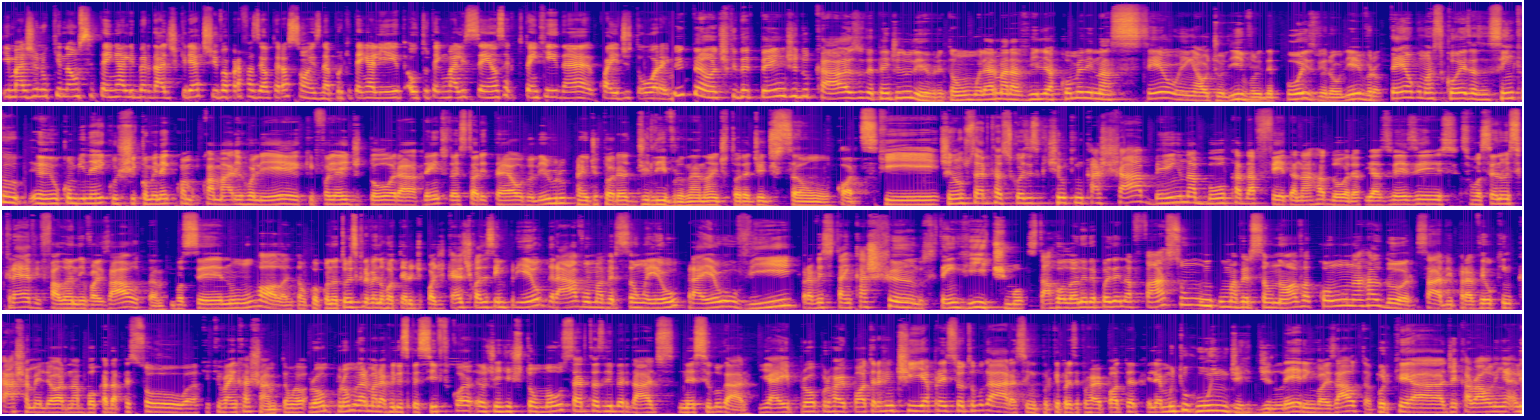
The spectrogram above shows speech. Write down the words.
imagino que não se tenha a liberdade criativa pra fazer alterações, né? Porque tem ali, ou tu tem uma licença que tu tem que ir, né, com a editora. Então, acho que depende do caso, depende do livro. Então, Mulher Maravilha, como ele nasceu em audiolivro e depois virou livro, tem algumas coisas assim que eu, eu combinei com o Chico, combinei com a, com a Mari Rollier, que foi a editora dentro da Storytel do livro, a editora de livro, né? Não a editora de edição cortes, que tinham certas coisas que tinham que encaixar bem na boca da Fê, da narradora. E às vezes, se você não escreve falando em voz alta, você não rola. Então, quando eu tô escrevendo roteiro de podcast, quase sempre eu gravo uma versão eu, pra eu ouvir, pra ver se tá encaixando, se tem ritmo, se tá rolando, e depois ainda faço um- uma versão nova com um narrador, sabe? Pra ver o que encaixa melhor na boca da pessoa, o que, que vai encaixar. Então, pro, pro Mulher Maravilha específico, eu- a gente tomou certas liberdades nesse lugar. E aí, pro, pro Harry Potter, a gente ia pra esse outro lugar, assim, porque, por exemplo, o Harry Potter, ele é muito ruim de, de ler em voz alta, porque a J.K. Rowling, ela,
